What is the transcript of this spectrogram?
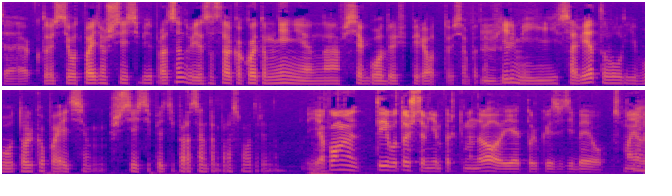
Так. То есть, и вот по этим 65% я составил какое-то мнение на все годы вперед, то есть об этом Мгм. фильме, и советовал его только по этим 65% просмотренным. Я помню, ты его точно мне порекомендовал, и я только из-за тебя его посмотрел.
